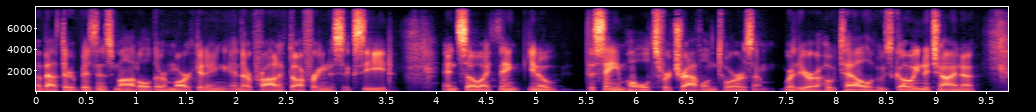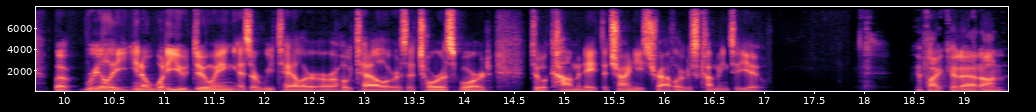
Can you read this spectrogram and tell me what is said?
about their business model, their marketing, and their product offering to succeed. And so I think, you know, the same holds for travel and tourism, whether you're a hotel who's going to China, but really, you know, what are you doing as a retailer or a hotel or as a tourist board to accommodate the Chinese traveler who's coming to you? If I could add on,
